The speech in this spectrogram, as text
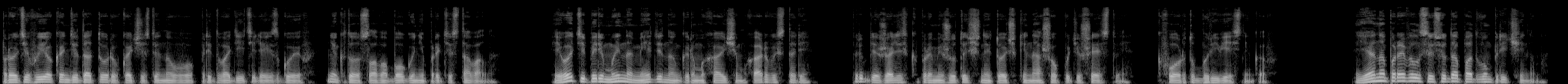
Против ее кандидатуры в качестве нового предводителя изгоев никто, слава богу, не протестовал. И вот теперь мы на медленном громыхающем Харвестере приближались к промежуточной точке нашего путешествия, к форту буревестников. Я направился сюда по двум причинам.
